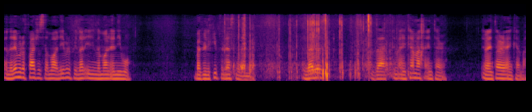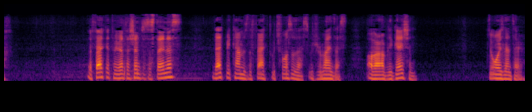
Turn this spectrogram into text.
and the limit of Parshas Haman, even if we're not eating the man anymore. But we keep the lesson of the man. And that is that in Ein Kamach Ein Torah. The fact that we want Hashem to sustain us, that becomes the fact which forces us, which reminds us of our obligation to always learn Torah.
